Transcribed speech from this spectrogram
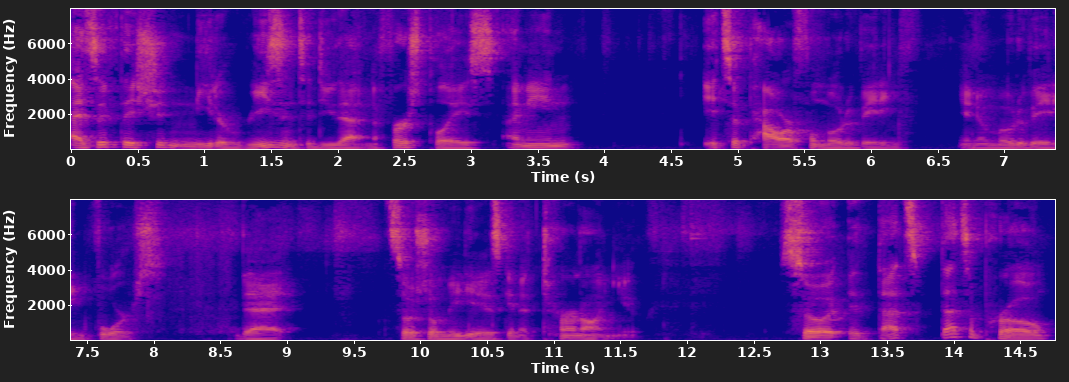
as if they shouldn't need a reason to do that in the first place. I mean, it's a powerful motivating, you know, motivating force that social media is going to turn on you. So it, that's that's a pro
